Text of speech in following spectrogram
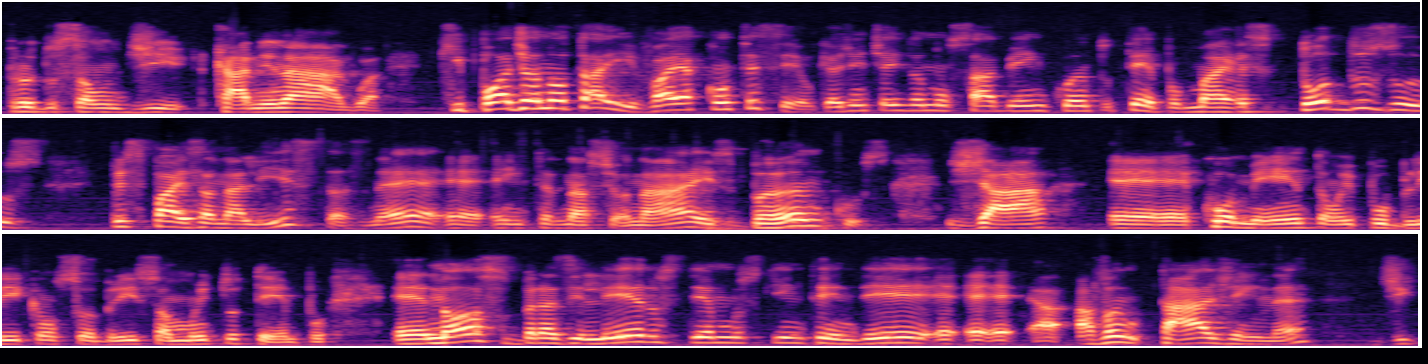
produção de carne na água. Que pode anotar aí, vai acontecer. O que a gente ainda não sabe é em quanto tempo, mas todos os principais analistas né, é, internacionais, bancos, já é, comentam e publicam sobre isso há muito tempo. É, nós, brasileiros, temos que entender é, é, a vantagem né, de,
